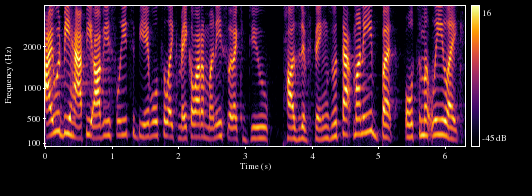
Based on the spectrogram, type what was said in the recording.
I would be happy, obviously, to be able to like make a lot of money so that I could do positive things with that money. But ultimately, like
